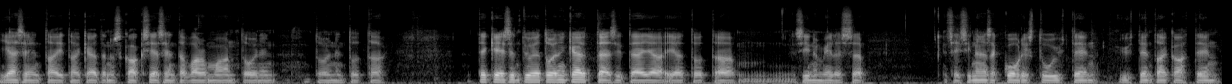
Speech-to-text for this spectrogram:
jäsen tai, tai käytännössä kaksi jäsentä varmaan, toinen, toinen tota, tekee sen työ ja toinen käyttää sitä ja, ja tota, siinä mielessä se sinänsä kohdistuu yhteen, yhteen tai kahteen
